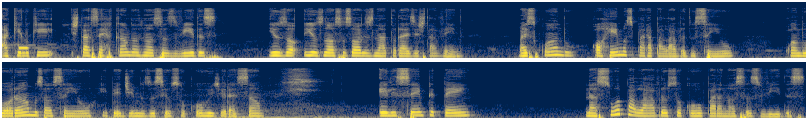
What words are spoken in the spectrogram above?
àquilo que está cercando as nossas vidas e os, e os nossos olhos naturais estão vendo. Mas quando corremos para a palavra do Senhor, quando oramos ao Senhor e pedimos o seu socorro e direção, Ele sempre tem na Sua palavra o socorro para nossas vidas.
